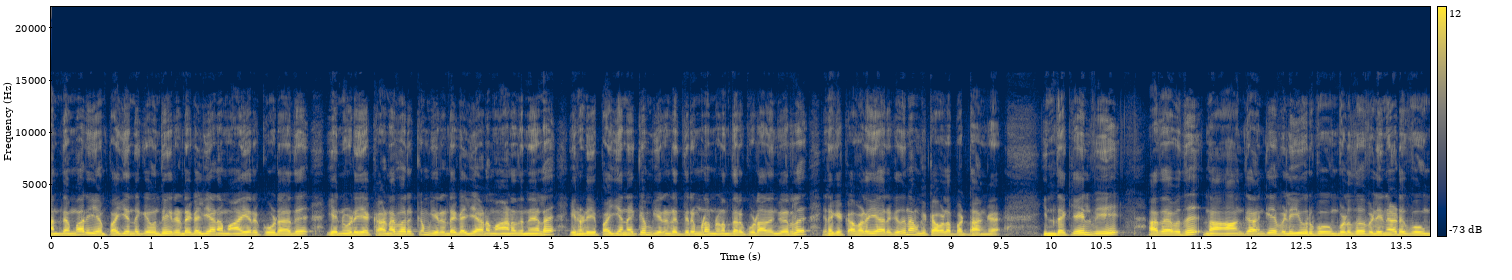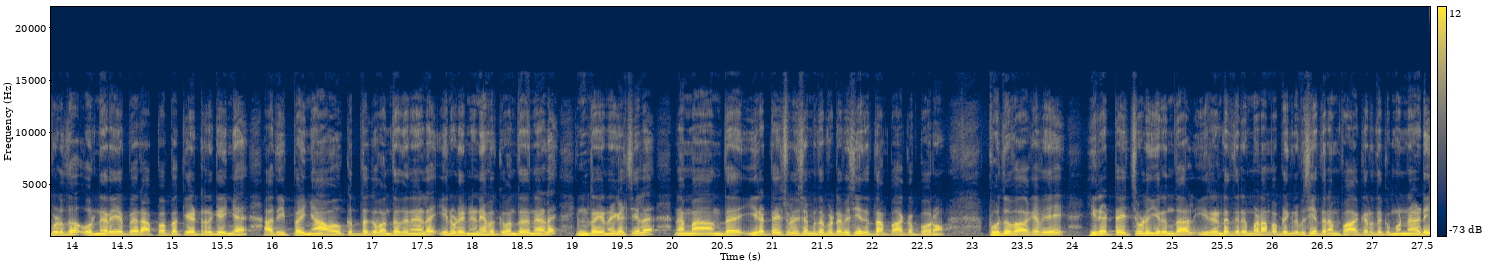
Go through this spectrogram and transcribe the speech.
அந்த மாதிரி என் பையனுக்கு வந்து இரண்டு கல்யாணம் ஆயிடக்கூடாது என்னுடைய கணவருக்கும் இரண்டு கல்யாணம் ஆனதுனால என்னுடைய பையனுக்கும் இரண்டு திருமணம் நடந்துடக்கூடாதுங்கிறதுல எனக்கு கவலையாக இருக்குதுன்னு அவங்க கவலைப்பட்டாங்க. இந்த கேள்வி அதாவது நான் ஆங்காங்கே வெளியூர் போகும் பொழுதோ வெளிநாடு போகும் பொழுதோ ஒரு நிறைய பேர் அப்பப்போ கேட்டிருக்கீங்க. அது இப்போ ஞாபகத்துக்கு வந்ததுனால என்னுடைய நினைவுக்கு வந்ததுனால இன்றைய நிகழ்ச்சியில் நம்ம அந்த இரட்டை சுழி சம்மந்தப்பட்ட விஷயத்தை தான் பார்க்க போகிறோம் பொதுவாகவே இரட்டை சுழி இருந்தால் இரண்டு திருமணம் அப்படிங்கிற விஷயத்தை நம்ம பார்க்குறதுக்கு முன்னாடி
